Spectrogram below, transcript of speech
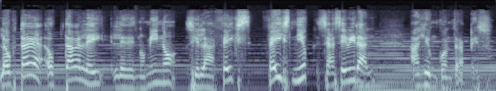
La octava, ley le denomino, si la face, face se hace viral, hazle un contrapeso.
